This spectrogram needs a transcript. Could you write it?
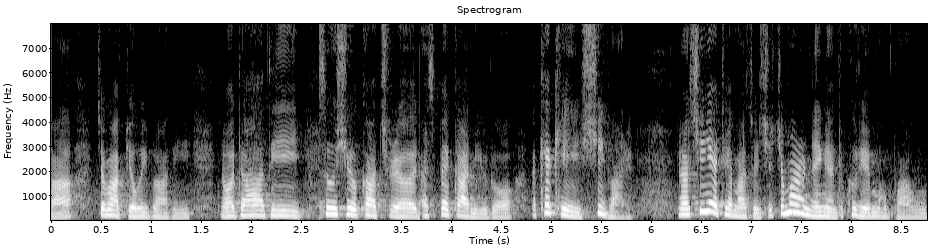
ကကျွန်မပြောပြီးပါပြီနော်ဒါဒီ social cultural aspect ကနေတော့အခက်အခဲရှိပါတယ်ဒါရှိရတဲ့မှာဆိုရင်ကျမတို့နိုင်ငံတစ်ခုတည်းမဟုတ်ပါဘူး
